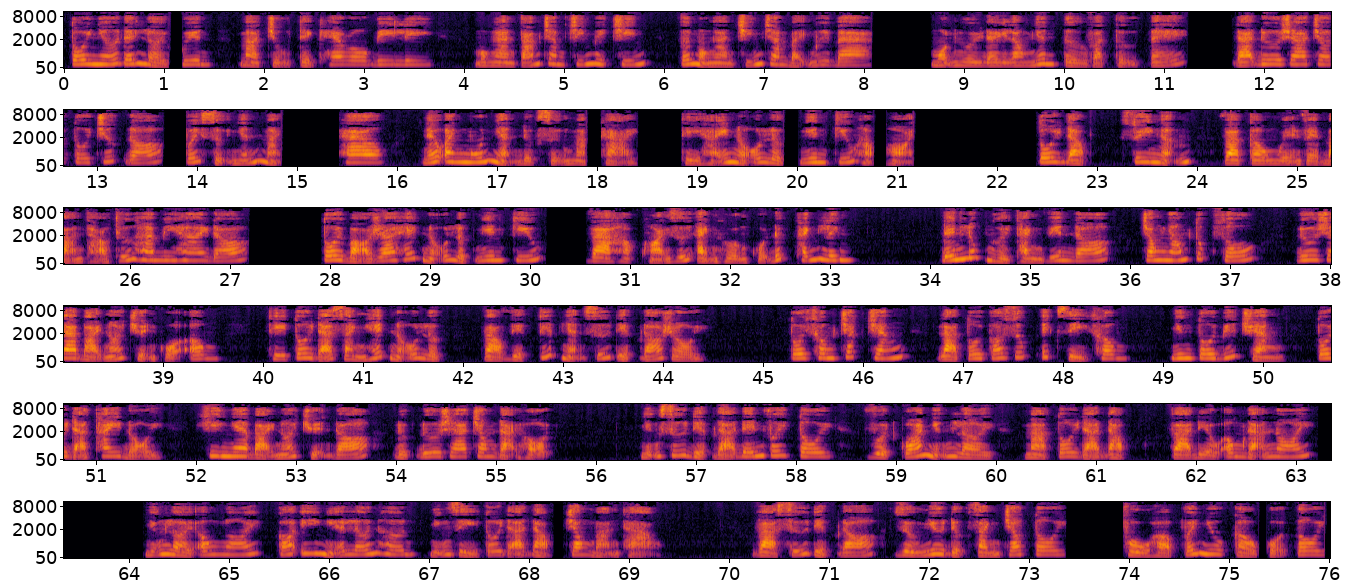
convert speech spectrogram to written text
Tôi nhớ đến lời khuyên mà Chủ tịch Harold B. Lee 1899 tới 1973 một người đầy lòng nhân từ và tử tế, đã đưa ra cho tôi trước đó với sự nhấn mạnh. Hal, nếu anh muốn nhận được sự mặc khải, thì hãy nỗ lực nghiên cứu học hỏi. Tôi đọc, suy ngẫm và cầu nguyện về bản thảo thứ 22 đó. Tôi bỏ ra hết nỗ lực nghiên cứu và học hỏi dưới ảnh hưởng của Đức Thánh Linh. Đến lúc người thành viên đó trong nhóm túc số đưa ra bài nói chuyện của ông, thì tôi đã dành hết nỗ lực vào việc tiếp nhận sứ điệp đó rồi. Tôi không chắc chắn là tôi có giúp ích gì không, nhưng tôi biết rằng tôi đã thay đổi khi nghe bài nói chuyện đó được đưa ra trong đại hội. Những sứ điệp đã đến với tôi vượt quá những lời mà tôi đã đọc và điều ông đã nói. Những lời ông nói có ý nghĩa lớn hơn những gì tôi đã đọc trong bản thảo. Và sứ điệp đó dường như được dành cho tôi, phù hợp với nhu cầu của tôi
